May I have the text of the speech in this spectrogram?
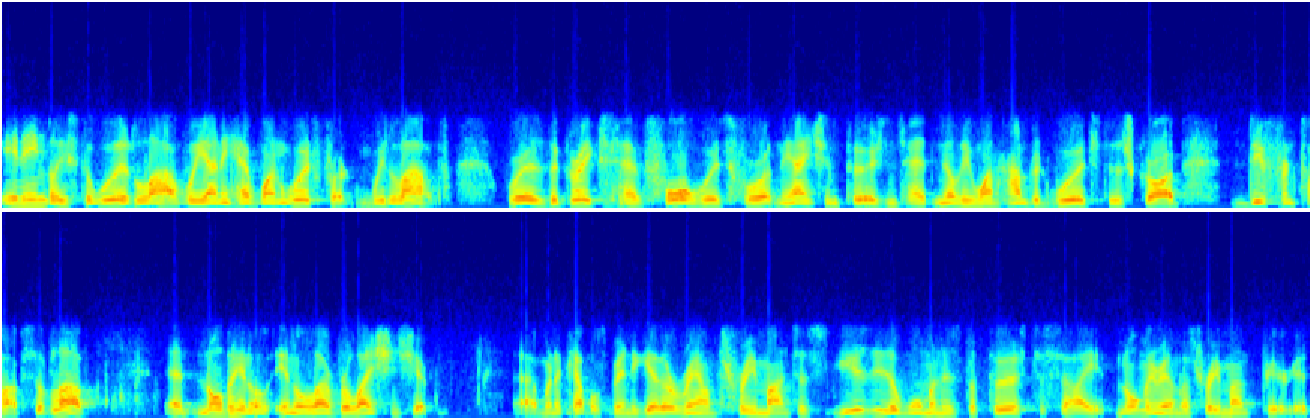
in English, the word love, we only have one word for it. We love whereas the Greeks have four words for it, and the ancient Persians had nearly 100 words to describe different types of love. And normally in a, in a love relationship, uh, when a couple's been together around three months, it's usually the woman is the first to say, normally around the three-month period,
